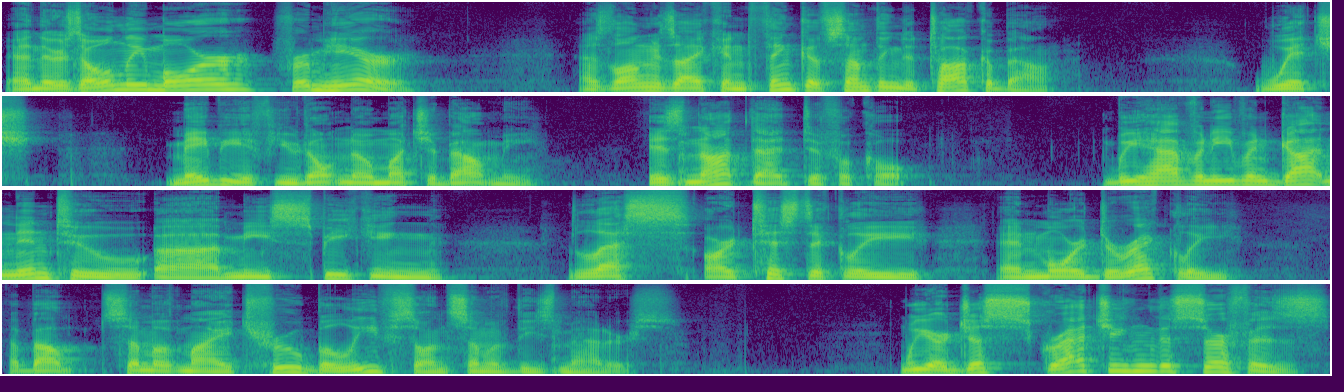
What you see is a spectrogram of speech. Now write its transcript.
And there's only more from here, as long as I can think of something to talk about, which, maybe if you don't know much about me, is not that difficult. We haven't even gotten into uh, me speaking less artistically and more directly about some of my true beliefs on some of these matters. We are just scratching the surface,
